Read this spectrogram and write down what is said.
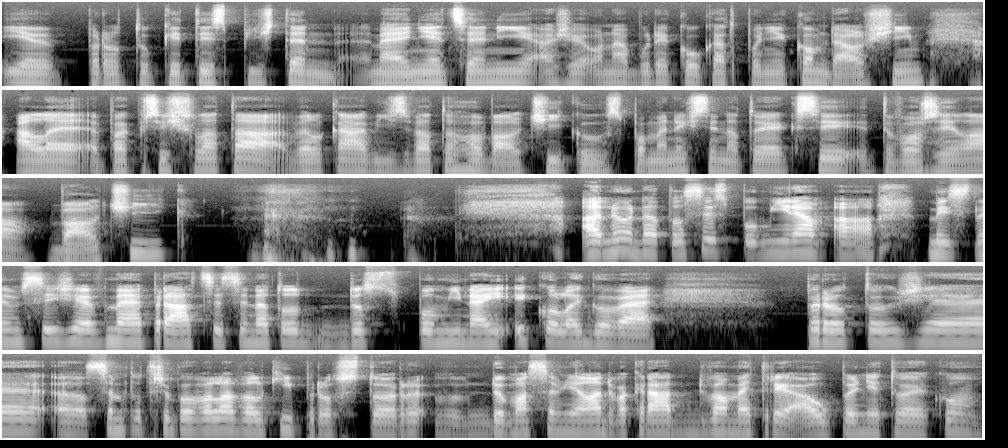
je pro tu Kitty spíš ten méně cený a že ona bude koukat po někom dalším, ale pak přišla ta velká výzva toho valčíku. Vzpomeneš si na to, jak jsi tvořila valčík? Ano, na to si vzpomínám a myslím si, že v mé práci si na to dost vzpomínají i kolegové protože eh, jsem potřebovala velký prostor. Doma jsem měla dvakrát dva metry a úplně to jako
